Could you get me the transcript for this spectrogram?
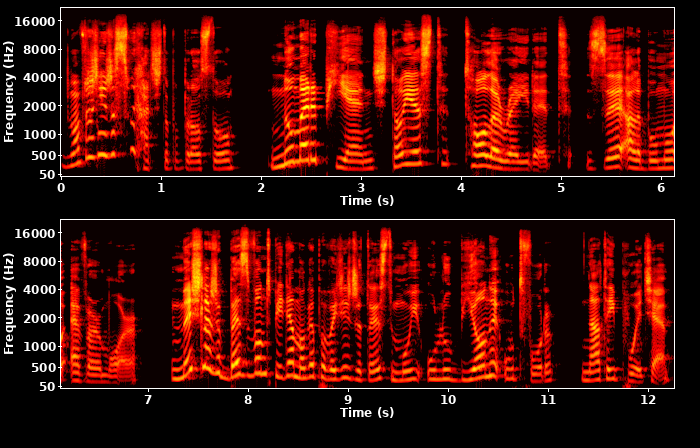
mam wrażenie, że słychać to po prostu. Numer 5 to jest Tolerated z albumu Evermore. Myślę, że bez wątpienia mogę powiedzieć, że to jest mój ulubiony utwór na tej płycie.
